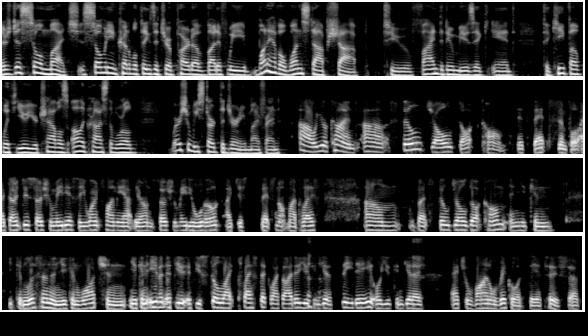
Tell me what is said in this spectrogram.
there's just so much, so many incredible things that you're a part of. But if we want to have a one stop shop to find the new music and to keep up with you, your travels all across the world, where should we start the journey, my friend? Oh, you're kind. Uh, PhilJoel.com. It's that simple. I don't do social media, so you won't find me out there on the social media world. I just, that's not my place. Um, but PhilJoel.com, and you can you can listen and you can watch and you can even if you if you still like plastic like I do, you can get a CD or you can get a actual vinyl record there too. So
